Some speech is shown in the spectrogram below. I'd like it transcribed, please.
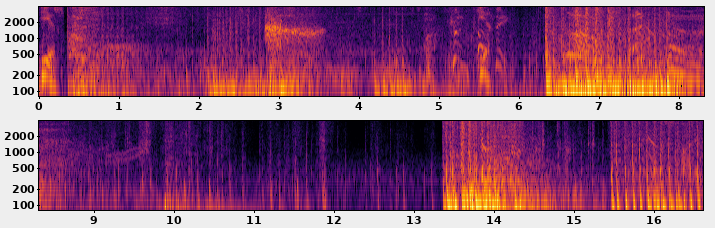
Here. Concussing. Enemy spotted.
